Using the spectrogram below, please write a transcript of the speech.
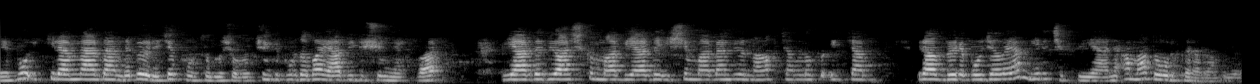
E, bu ikilemlerden de böylece kurtulmuş olur. Çünkü burada bayağı bir düşünmek var. Bir yerde diyor aşkım var, bir yerde işim var. Ben diyor ne yapacağım, nasıl edeceğim. Biraz böyle bocalayan biri çıktı yani ama doğru karar alıyor.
